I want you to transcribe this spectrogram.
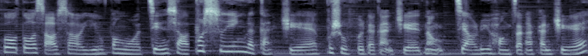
多多少少有帮我减少不适应的感觉、不舒服的感觉、那种焦虑慌张的感觉。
